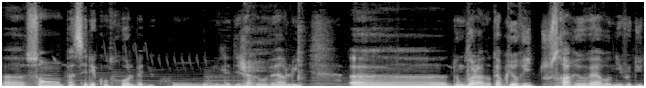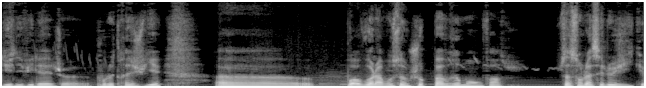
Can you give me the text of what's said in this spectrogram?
euh, sans passer les contrôles, bah, du coup on- il a déjà réouvert lui. Euh, donc voilà, donc a priori tout sera réouvert au niveau du Disney Village euh, pour le 13 juillet. Euh, bon, voilà, moi ça me choque pas vraiment. Enfin, ça semble assez logique.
